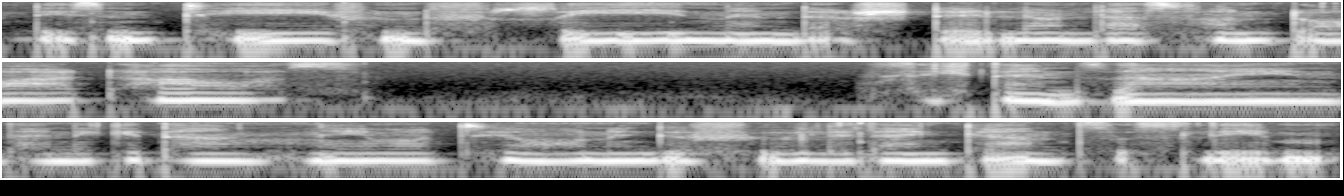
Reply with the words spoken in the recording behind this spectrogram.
und diesen tiefen Frieden in der Stille und lass von dort aus sich dein Sein, deine Gedanken, Emotionen, Gefühle, dein ganzes Leben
